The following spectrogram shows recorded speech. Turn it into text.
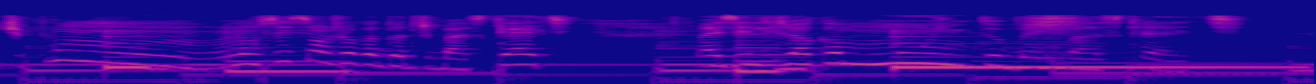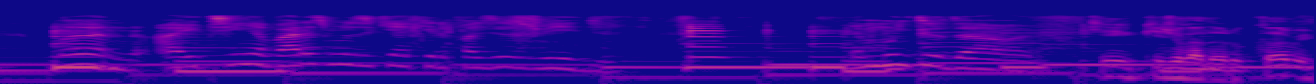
Tipo um. Eu não sei se é um jogador de basquete, mas ele joga muito bem basquete. Mano, aí tinha várias musiquinhas que ele fazia os vídeos. É muito da hora. Que, que jogador? O Curry?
